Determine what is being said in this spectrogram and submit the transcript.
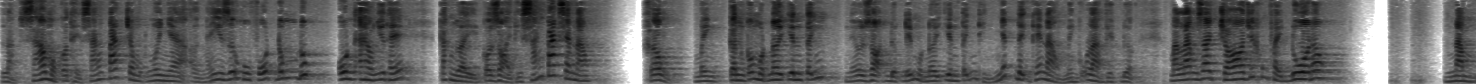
Làm sao mà có thể sáng tác cho một ngôi nhà ở ngay giữa khu phố đông đúc, ồn ào như thế? Các người có giỏi thì sáng tác xem nào. Không, mình cần có một nơi yên tĩnh. Nếu dọn được đến một nơi yên tĩnh thì nhất định thế nào mình cũng làm việc được. Mà làm ra trò chứ không phải đùa đâu. Năm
